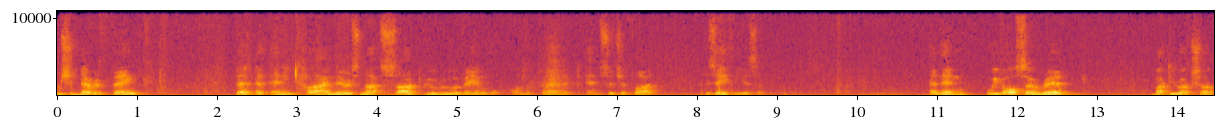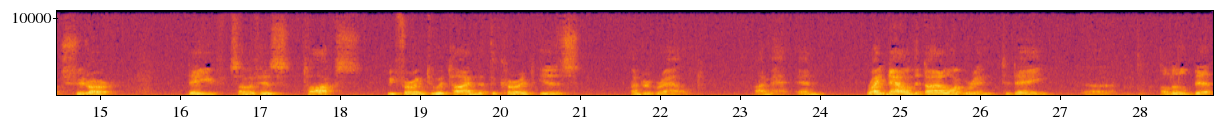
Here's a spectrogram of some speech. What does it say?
we should never think that at any time there is not Sadguru available on the planet, and such a thought is atheism. And then we've also read Bhakti Rakshak Sridhar Dev, some of his talks referring to a time that the current is underground. I'm, and right now in the dialogue we're in today, uh, a little bit,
